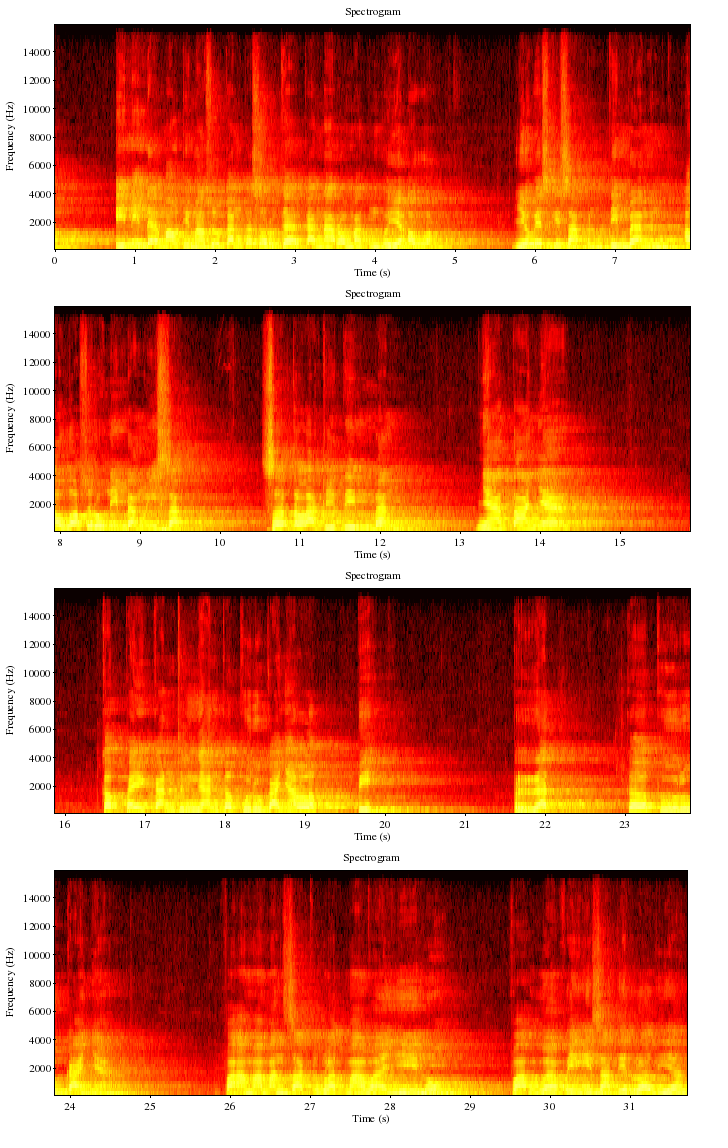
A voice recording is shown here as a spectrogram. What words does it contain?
ini ndak mau dimasukkan ke surga karena rahmat engkau ya Allah. Ya wis kisah timbangan. Allah suruh nimbang hisab. Setelah ditimbang nyatanya kebaikan dengan keburukannya lebih berat keburukannya. Fa'amaman sakulat mawayinu fahuwa fi isatir radiyah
